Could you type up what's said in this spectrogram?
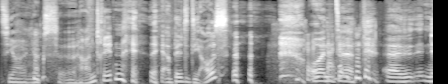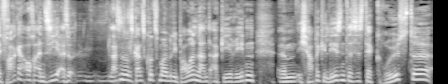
Ziajax äh, herantreten. er bildet die aus. Okay, und äh, äh, eine Frage auch an Sie. Also lassen Sie uns ganz kurz mal über die Bauernland AG reden. Ähm, ich habe gelesen, das ist der größte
